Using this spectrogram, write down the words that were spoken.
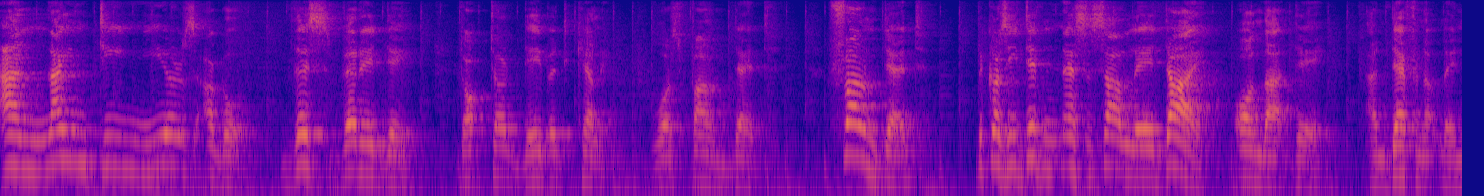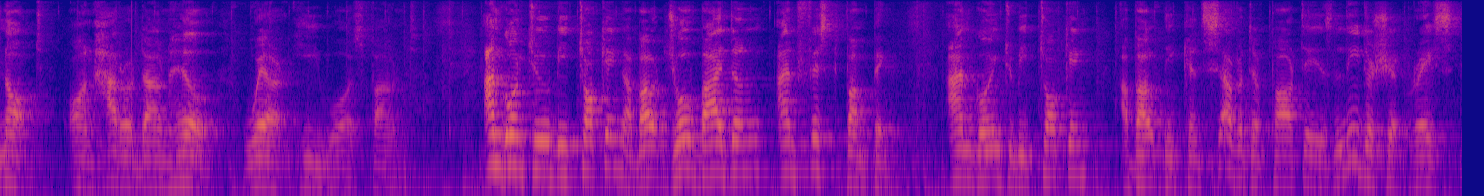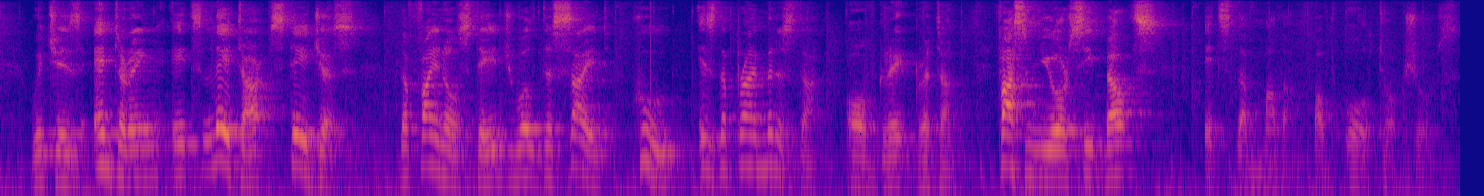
And 19 years ago, this very day, Dr. David Kelly was found dead. Found dead because he didn't necessarily die on that day, and definitely not on Harrowdown Hill where he was found. I'm going to be talking about Joe Biden and fist bumping. I'm going to be talking about the Conservative Party's leadership race, which is entering its later stages. The final stage will decide who is the Prime Minister of Great Britain. Fasten your seatbelts. It's the mother of all talk shows.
